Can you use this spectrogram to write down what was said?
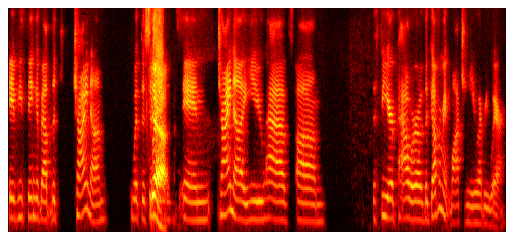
if you think about the china with the yeah. in china you have um, the fear power of the government watching you everywhere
